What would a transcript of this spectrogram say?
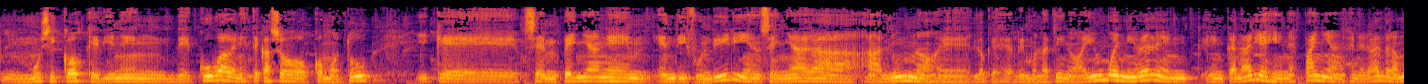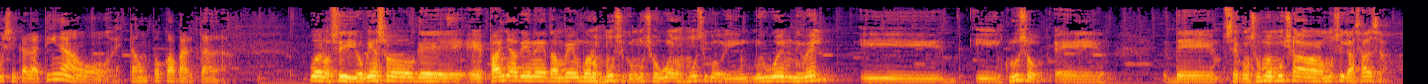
músicos que vienen de Cuba, en este caso como tú, y que se empeñan en, difundir y enseñar a, alumnos eh, lo que es el ritmo latino. ¿Hay un buen nivel en, Canarias y en España en general de la música latina o está un poco apartada? Bueno, sí, yo pienso que España tiene también buenos músicos, muchos buenos músicos y muy buen nivel y, incluso eh, de, se consume mucha música salsa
